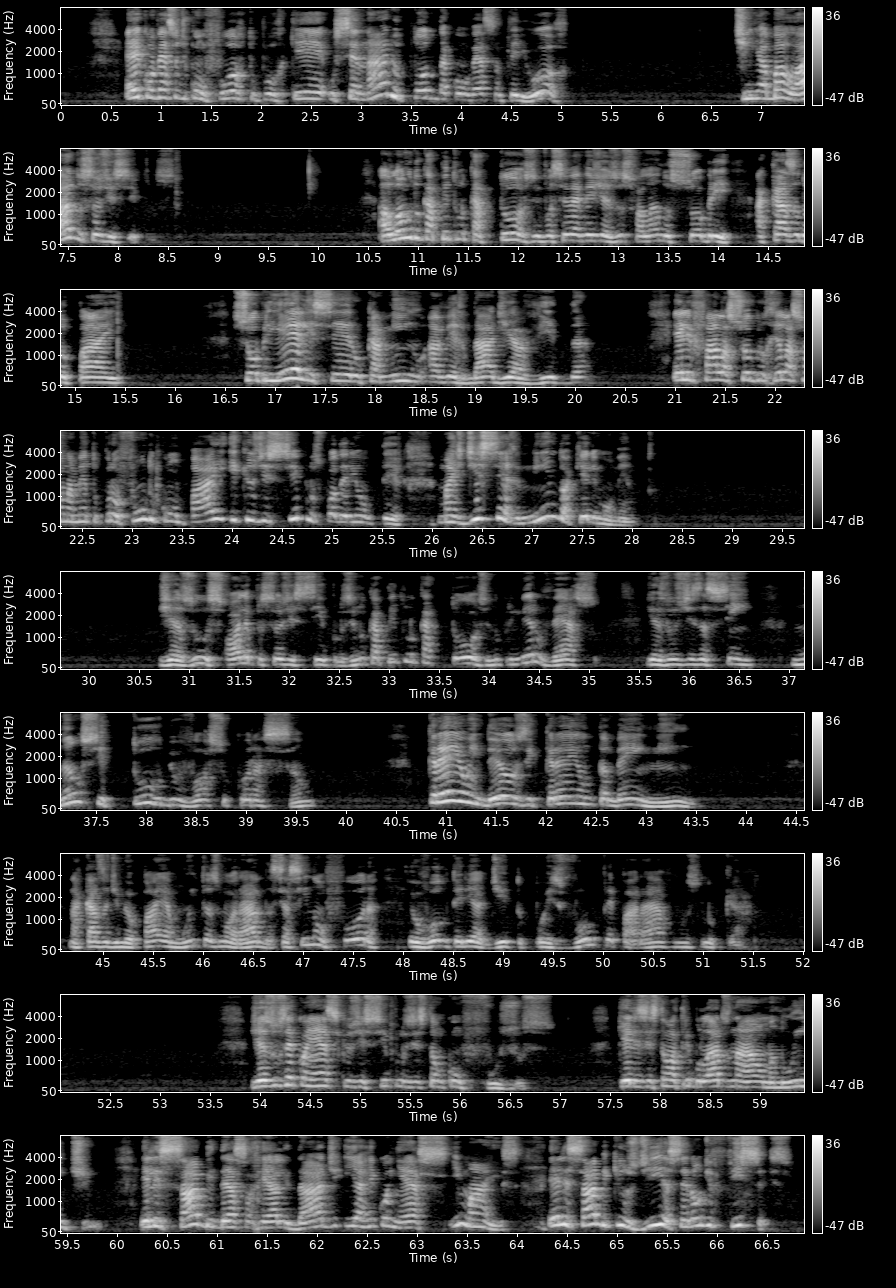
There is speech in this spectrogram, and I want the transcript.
É conversa de conforto porque o cenário todo da conversa anterior tinha abalado seus discípulos. Ao longo do capítulo 14, você vai ver Jesus falando sobre a casa do Pai, sobre ele ser o caminho, a verdade e a vida. Ele fala sobre o relacionamento profundo com o Pai e que os discípulos poderiam ter, mas discernindo aquele momento. Jesus olha para os seus discípulos e no capítulo 14, no primeiro verso, Jesus diz assim: Não se turbe o vosso coração. Creiam em Deus e creiam também em mim. Na casa de meu pai há muitas moradas. Se assim não fora, eu vou teria dito, pois vou preparar-vos lugar. Jesus reconhece que os discípulos estão confusos, que eles estão atribulados na alma, no íntimo. Ele sabe dessa realidade e a reconhece. E mais, ele sabe que os dias serão difíceis.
